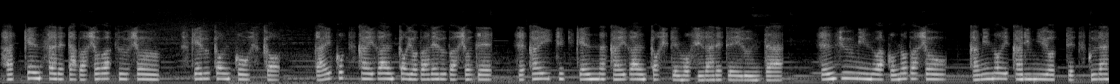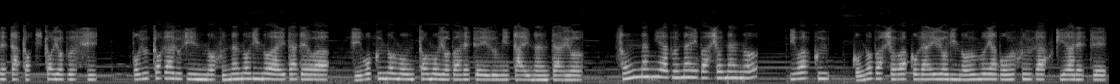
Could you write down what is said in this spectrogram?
発見された場所は通称、スケルトンコースト。骸骨海岸と呼ばれる場所で、世界一危険な海岸としても知られているんだ。先住民はこの場所を、神の怒りによって作られた土地と呼ぶし、ポルトガル人の船乗りの間では、地獄の門とも呼ばれているみたいなんだよ。そんなに危ない場所なの？曰く、この場所は古来より濃霧や暴風が吹き荒れて、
